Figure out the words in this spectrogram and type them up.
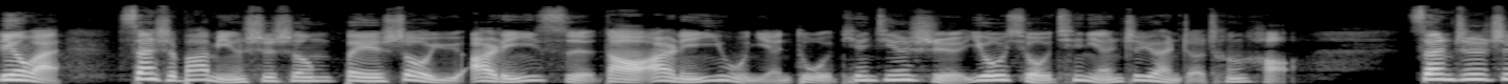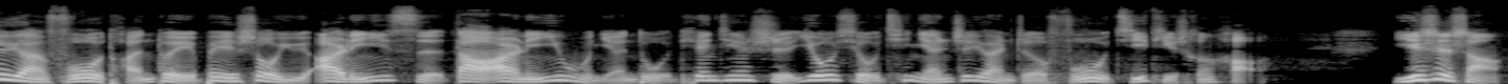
另外，三十八名师生被授予2014到2015年度天津市优秀青年志愿者称号。三支志愿服务团队被授予2014到2015年度天津市优秀青年志愿者服务集体称号。仪式上，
